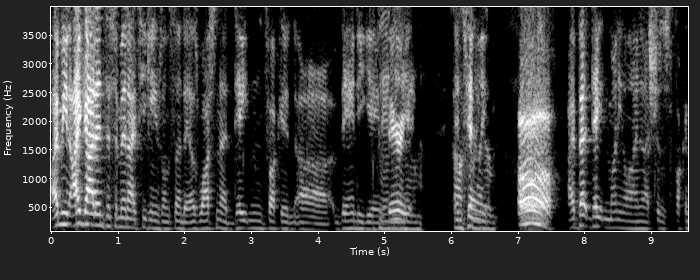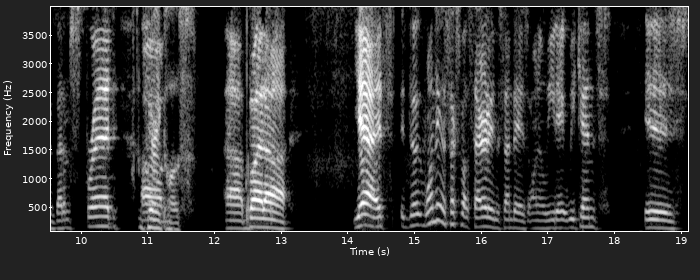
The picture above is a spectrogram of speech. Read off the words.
I mean, I got into some NIT games on Sunday. I was watching that Dayton fucking uh Vandy game Vandy very game. That was pretty intently. Oh, I bet Dayton money line, and I should have fucking bet them spread. Very Um, close. Uh, but uh, yeah, it's the one thing that sucks about Saturday and Sundays on Elite Eight weekends is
